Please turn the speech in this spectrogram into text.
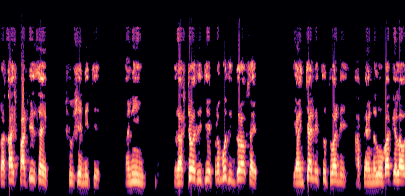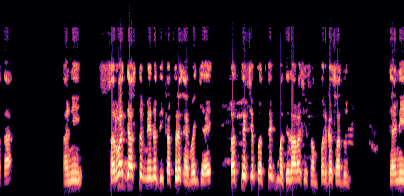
प्रकाश पाटील साहेब शिवसेनेचे आणि राष्ट्रवादीचे प्रमोद इंदुराव साहेब यांच्या नेतृत्वाने हा पॅनल उभा केला होता. आणि सर्वात जास्त मेहनती कतोरे साहेबांची आहे. प्रत्यक्ष प्रत्येक मतदाराशी संपर्क साधून त्यांनी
